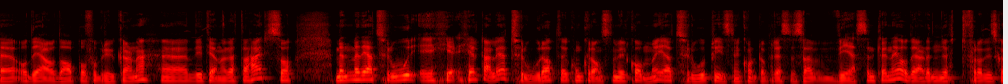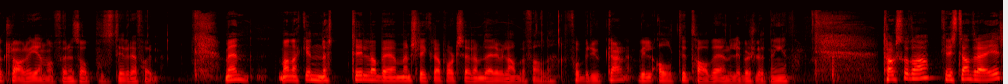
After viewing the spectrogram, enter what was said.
Eh, og det er jo da på forbrukerne eh, de tjener dette her. Så, men, men, jeg tror, helt ærlig, jeg tror at konkurransen vil komme. Jeg tror prisene kommer til å presse seg vesentlig ned, og det er det nødt for at vi skal klare å gjennomføre en så positiv reform. Men man er ikke nødt til å be om en slik rapport, selv om dere vil anbefale det. Forbrukeren vil alltid ta det endelige beslutningen. Takk skal du ha, Christian Dreyer,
